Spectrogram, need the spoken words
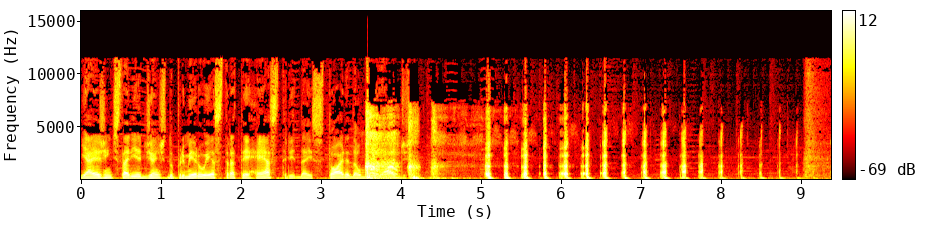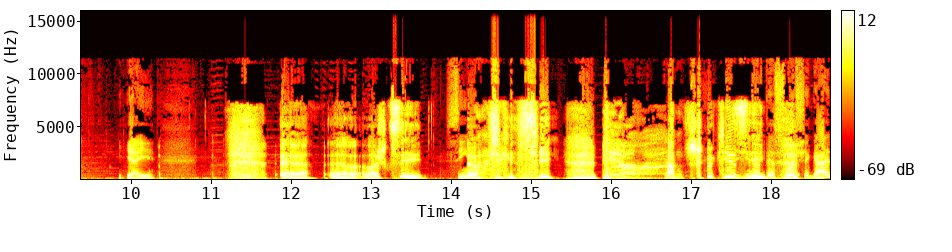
E aí a gente estaria diante do primeiro extraterrestre da história da humanidade? e aí? É, é, eu acho que sim. Sim? Eu acho que sim. Eu acho que Imagina sim. a pessoa chegar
